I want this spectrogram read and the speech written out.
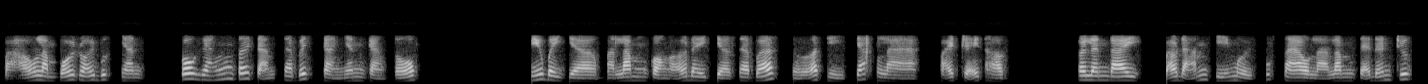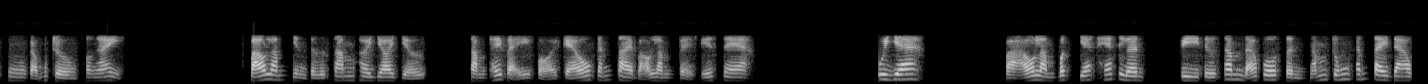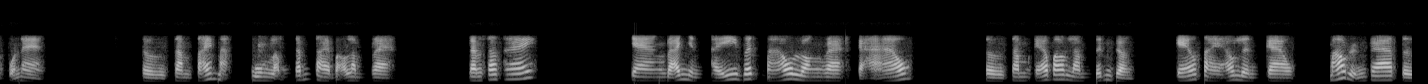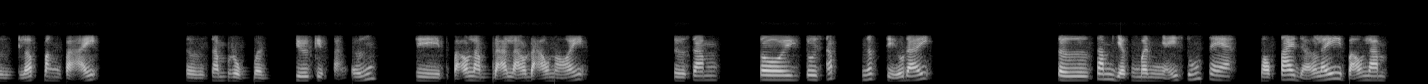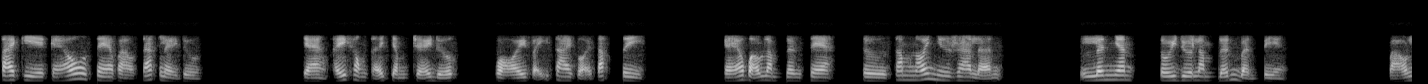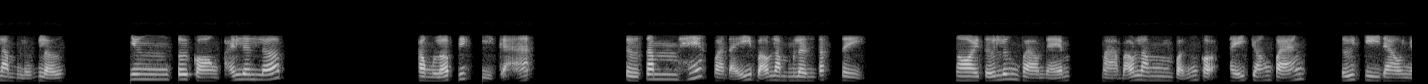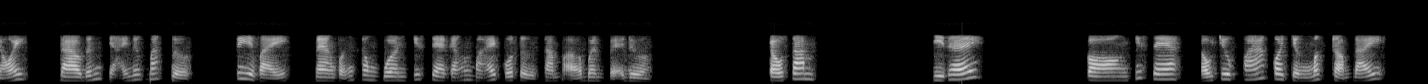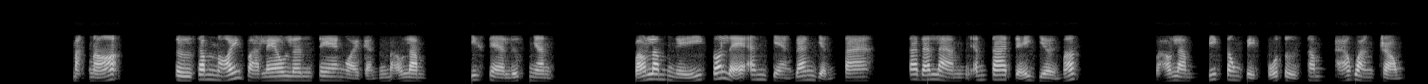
Bảo Lâm bối rối bước nhanh, cố gắng tới trạm xe buýt càng nhanh càng tốt. Nếu bây giờ mà Lâm còn ở đây chờ xe bus nữa thì chắc là phải trễ thật. Thôi lên đây, bảo đảm chỉ 10 phút sau là Lâm sẽ đến trước cổng trường thôi ngay. Bảo Lâm nhìn từ Tâm hơi do dự, Tâm thấy vậy vội kéo cánh tay Bảo Lâm về phía xe. Vui da! Bảo Lâm bất giác hét lên vì từ xăm đã vô tình nắm trúng cánh tay đau của nàng. Từ xăm tái mặt buông lỏng cánh tay Bảo Lâm ra. Làm sao thế? Chàng đã nhìn thấy vết máu loan ra cả áo. Từ xăm kéo Bảo Lâm đến gần, kéo tay áo lên cao, máu rịn ra từ lớp băng vải. Từ xăm rùng mình, chưa kịp phản ứng, thì Bảo Lâm đã lão đạo nói. Từ xăm, tôi, tôi sắp ngất xỉu đấy. Từ xăm giật mình nhảy xuống xe, một tay đỡ lấy Bảo Lâm, tay kia kéo xe vào sát lề đường. Chàng thấy không thể chậm trễ được, vội vẫy tay gọi taxi. Kéo Bảo Lâm lên xe, từ xăm nói như ra lệnh. Lên nhanh, tôi đưa Lâm đến bệnh viện. Bảo Lâm lưỡng lự, nhưng tôi còn phải lên lớp. Không lớp biết gì cả. Từ xăm hét và đẩy Bảo Lâm lên taxi. Ngồi tự lưng vào nệm, mà Bảo Lâm vẫn có thấy choáng váng, tứ chi đau nhói, đau đến chảy nước mắt được. Tuy vậy, nàng vẫn không quên chiếc xe gắn máy của từ Sâm ở bên vệ đường. Cậu Sâm! Gì thế? Còn chiếc xe, cậu chưa khóa coi chừng mất trộm đấy. Mặt nó, từ Sâm nói và leo lên xe ngoài cạnh Bảo Lâm. Chiếc xe lướt nhanh. Bảo Lâm nghĩ có lẽ anh chàng đang giận ta, ta đã làm anh ta trễ dời mất. Bảo Lâm biết công việc của Từ Sâm khá quan trọng.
